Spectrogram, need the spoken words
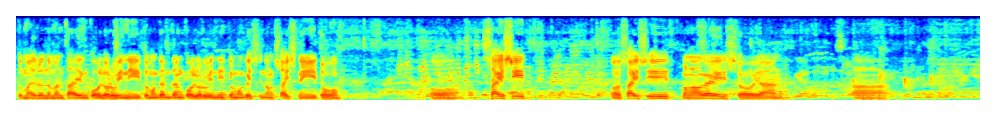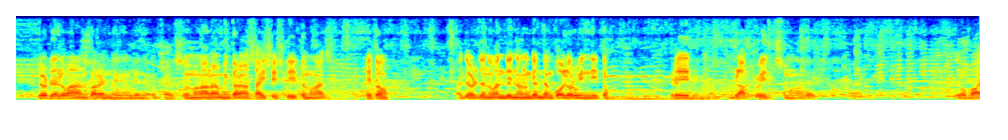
Ito mayroon naman tayong colorway nito. Magandang colorway nito mga guys. Ang size nito. Oh, size 8. Oh, size 8 mga guys. So yan. Ah Jordan 1 pa rin yung ganito size. So mga maraming karang sizes dito mga ito. Ah, Jordan 1 din. Ang gandang color win dito. Red, black, red sa mga guys. So baka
